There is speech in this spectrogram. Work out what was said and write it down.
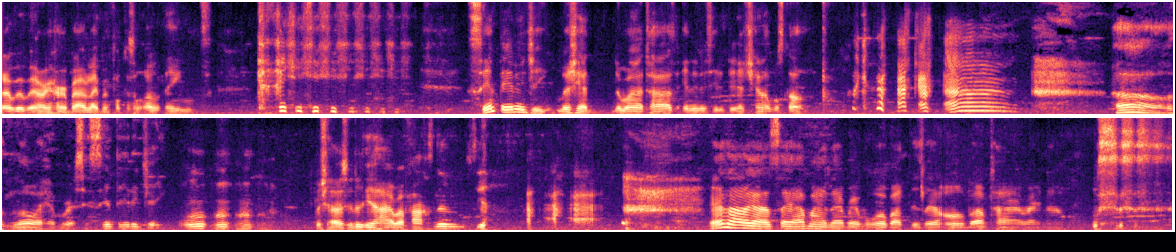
I already heard about it, like been focused on other things. Cynthia G. But she had demonetized and then they said that her channel was gone. oh Lord have mercy. Cynthia G. Mm-mm-mm-mm. But y'all should get hired by Fox News. Yeah. That's all I gotta say. I might elaborate more about this later on, but I'm tired right now.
